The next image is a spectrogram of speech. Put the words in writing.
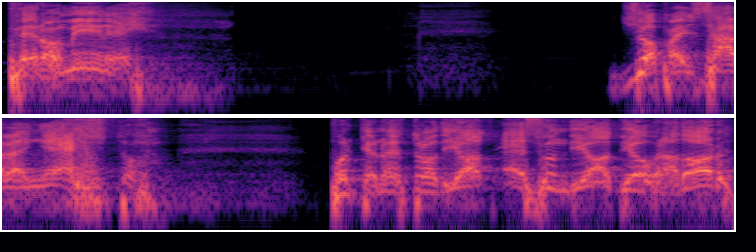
Pero mire, yo pensaba en esto. Porque nuestro Dios es un Dios de obrador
